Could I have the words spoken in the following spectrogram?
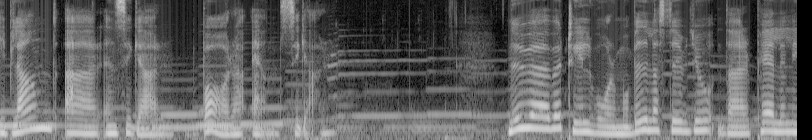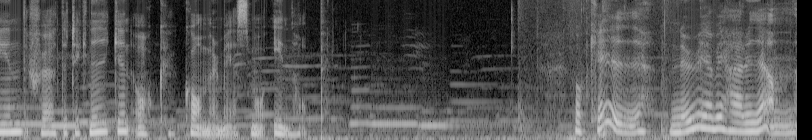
Ibland är en cigarr bara en cigarr. Nu över till vår mobila studio där Pelle Lind sköter tekniken och kommer med små inhopp. Okej, nu är vi här igen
